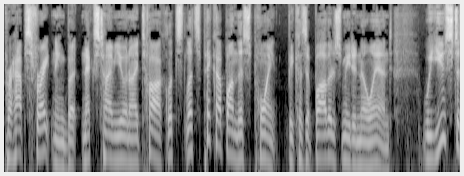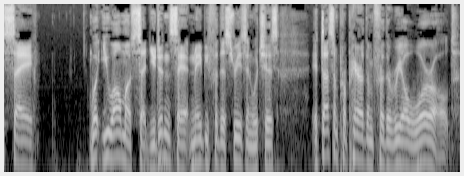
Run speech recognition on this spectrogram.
perhaps frightening, but next time you and I talk, let's let's pick up on this point because it bothers me to no end. We used to say what you almost said. You didn't say it, maybe for this reason, which is it doesn't prepare them for the real world.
